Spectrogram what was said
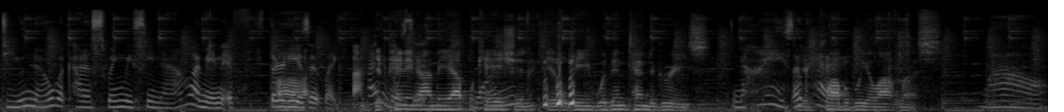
Do you know what kind of swing we see now? I mean, if 30, uh, is it like 5? Depending on the application, it'll be within 10 degrees. Nice, okay. probably a lot less. Wow.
